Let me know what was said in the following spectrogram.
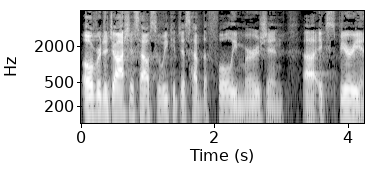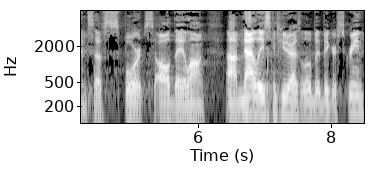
over to Josh's house so we could just have the full immersion uh, experience of sports all day long. Um, Natalie's computer has a little bit bigger screen,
